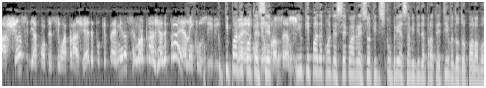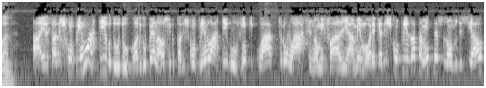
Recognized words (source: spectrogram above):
a chance de acontecer uma tragédia, porque termina sendo uma tragédia para ela, inclusive. O que pode acontecer? Um e o que pode acontecer com o agressor que descumprir essa medida protetiva, doutor Paulo Abuana? Ah, ele está descumprindo um artigo do, do Código Penal, Ciro. Está descumprindo o artigo 24A, se não me falhe a memória, que é descumprir exatamente decisão judicial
